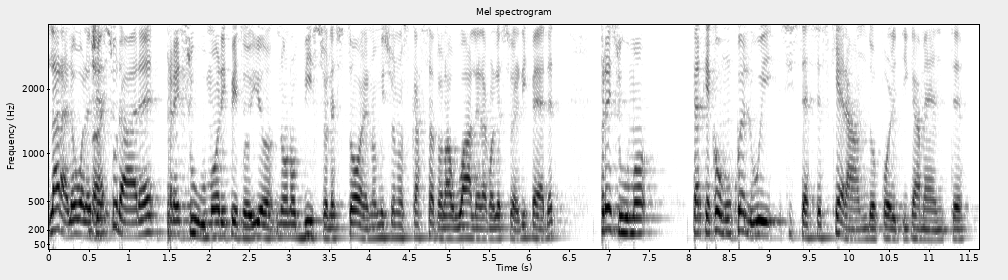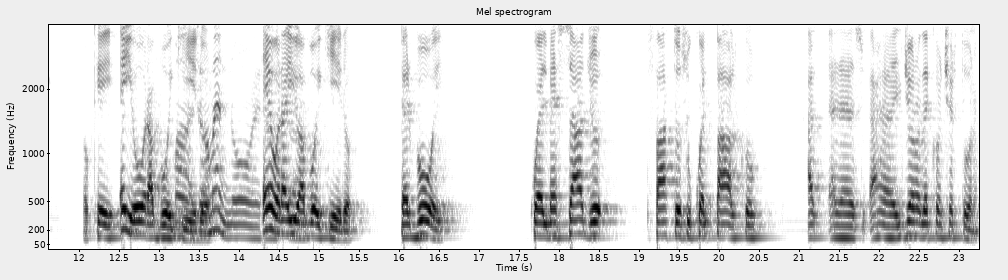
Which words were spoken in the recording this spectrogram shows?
La Rai lo vuole Vai. censurare, presumo, ripeto, io non ho visto le storie, non mi sono scassato la Wallera con le storie di Fedez, presumo perché comunque lui si stesse schierando politicamente, ok? E io ora a voi Ma chiedo, secondo me no. e ora io a voi chiedo, per voi quel messaggio fatto su quel palco al- al- al- il giorno del concertone,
